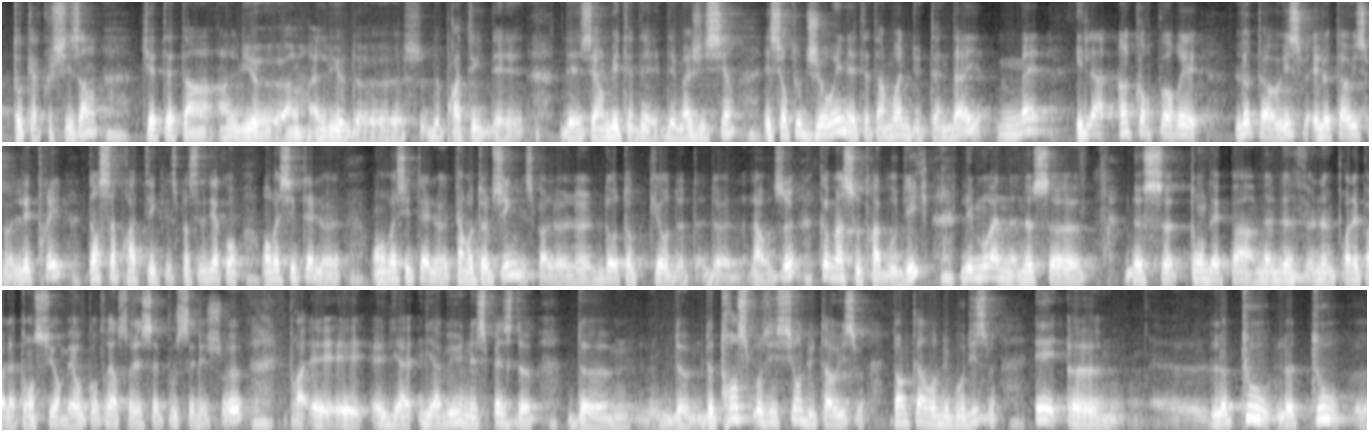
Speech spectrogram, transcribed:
Tokakushizan, qui était un, lieu, un, lieu de, pratique des, des ermites et des, des, magiciens. Et surtout, Join était un moine du Tendai, mais il a incorporé le taoïsme et le taoïsme lettré dans sa pratique. C'est-à-dire qu'on récitait le, on récitait le n'est-ce pas, le, Do Tokyo de, Lao Tzu, comme un sutra bouddhique. Les moines ne se, ne se tondaient pas, ne, ne, prenaient pas la tonsure, mais au contraire se laissaient pousser les cheveux. Et, il, y a, il, y avait une espèce de, de, de, transposition du taoïsme dans le cadre du bouddhisme. Et euh, le tout, le tout euh,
